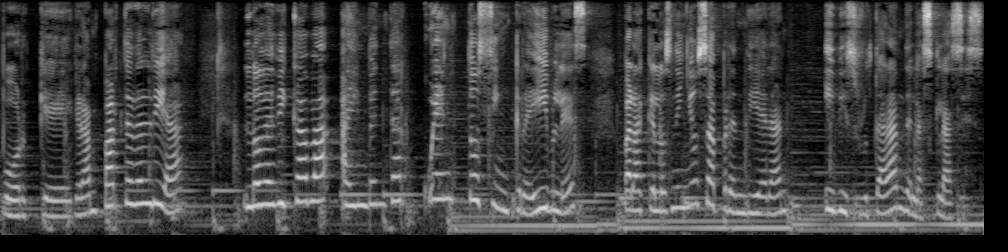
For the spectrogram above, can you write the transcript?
porque gran parte del día lo dedicaba a inventar cuentos increíbles para que los niños aprendieran y disfrutaran de las clases.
